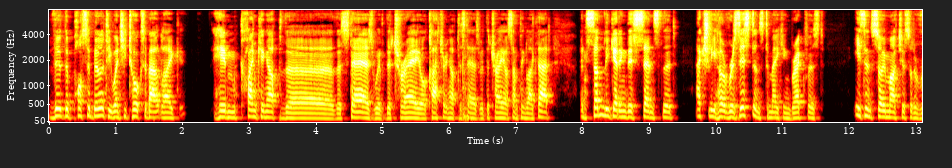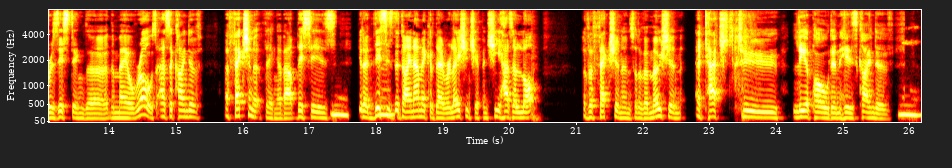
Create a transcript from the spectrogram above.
the the possibility when she talks about like him clanking up the the stairs with the tray or clattering up the stairs with the tray or something like that and suddenly getting this sense that actually her resistance to making breakfast isn't so much as sort of resisting the the male roles as a kind of affectionate thing about this is mm. you know this mm. is the dynamic of their relationship and she has a lot of affection and sort of emotion attached to Leopold and his kind of mm,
